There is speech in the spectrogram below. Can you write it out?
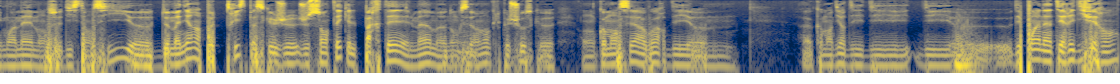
et moi-même on se distancie de manière un peu triste parce que je, je sentais qu'elle partait elle-même. Donc c'est vraiment quelque chose que on commençait à avoir des euh, comment dire des des, des, euh, des points d'intérêt différents,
